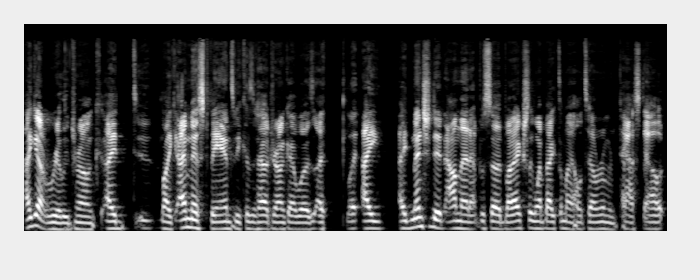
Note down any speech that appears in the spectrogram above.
I got really drunk. I like, I missed bands because of how drunk I was. I, like, I, I mentioned it on that episode, but I actually went back to my hotel room and passed out,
